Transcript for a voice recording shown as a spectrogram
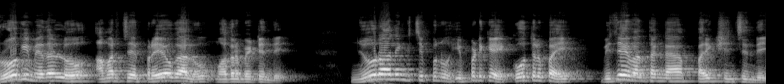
రోగి మెదడులో అమర్చే ప్రయోగాలు మొదలుపెట్టింది. న్యూరాలింక్ చిప్ను ఇప్పటికే కోతులపై విజయవంతంగా పరీక్షించింది.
